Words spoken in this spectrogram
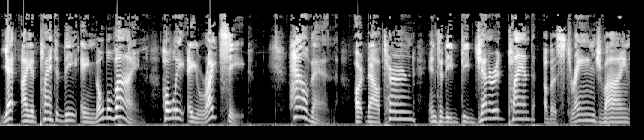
Yet I had planted thee a noble vine, wholly a right seed. How then art thou turned into the degenerate plant of a strange vine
